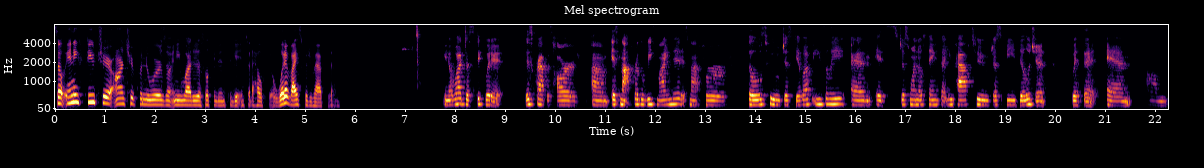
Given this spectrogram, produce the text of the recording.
So, any future entrepreneurs or anybody that's looking into get into the health field, what advice would you have for them? You know what? Just stick with it. This crap is hard. Um, it's not for the weak minded. It's not for those who just give up easily. And it's just one of those things that you have to just be diligent with it. And um,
